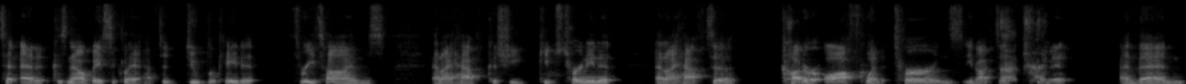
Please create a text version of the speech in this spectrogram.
to edit because now basically I have to duplicate it three times and I have because she keeps turning it and I have to cut her off when it turns, you know, I have to Okay. trim it and then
